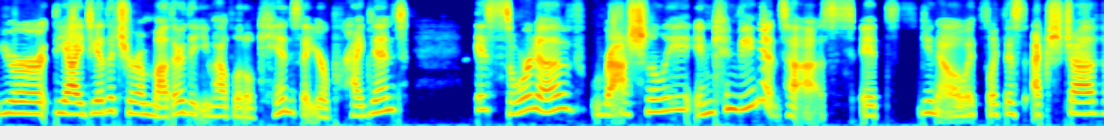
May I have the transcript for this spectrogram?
you're the idea that you're a mother, that you have little kids, that you're pregnant is sort of rationally inconvenient to us. It's, you know, it's like this extra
